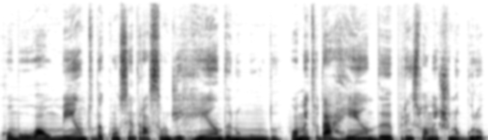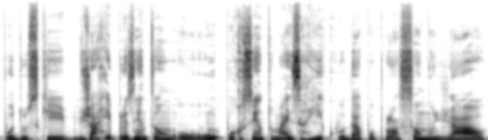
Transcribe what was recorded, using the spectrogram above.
como o aumento da concentração de renda no mundo. O aumento da renda, principalmente no grupo dos que já representam o 1% mais rico da população mundial,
